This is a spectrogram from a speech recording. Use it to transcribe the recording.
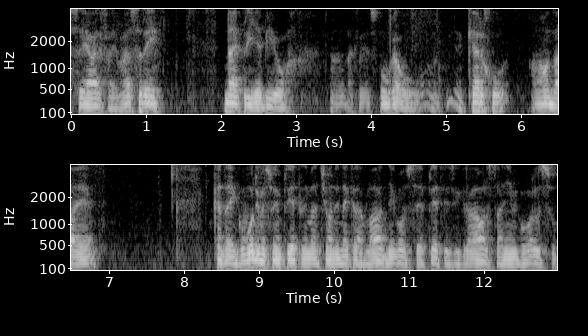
Sejarifa i Vasari. Najprije je bio dakle, sluga u Kerhu, a onda je kada je govorio svojim prijateljima da će oni nekada vladati, njegov se prijatelj izigravali sa njim i govorili su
